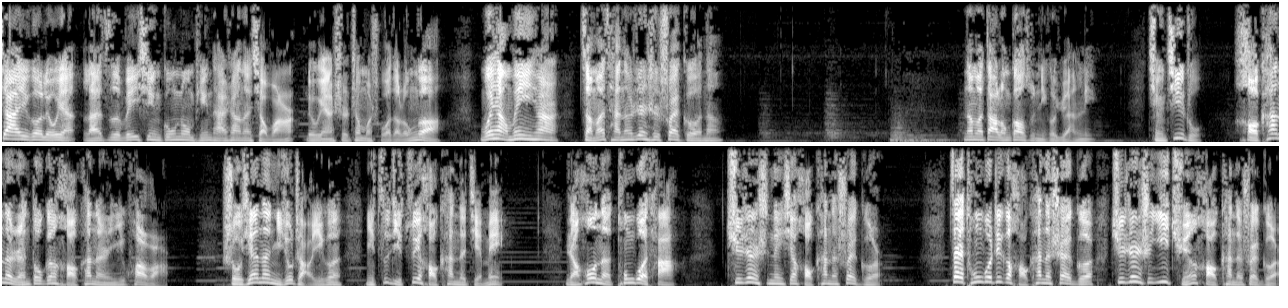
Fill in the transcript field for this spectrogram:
下一个留言来自微信公众平台上的小王，留言是这么说的：“龙哥，我想问一下，怎么才能认识帅哥呢？”那么大龙告诉你个原理，请记住，好看的人都跟好看的人一块玩。首先呢，你就找一个你自己最好看的姐妹。然后呢，通过她去认识那些好看的帅哥，再通过这个好看的帅哥去认识一群好看的帅哥，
